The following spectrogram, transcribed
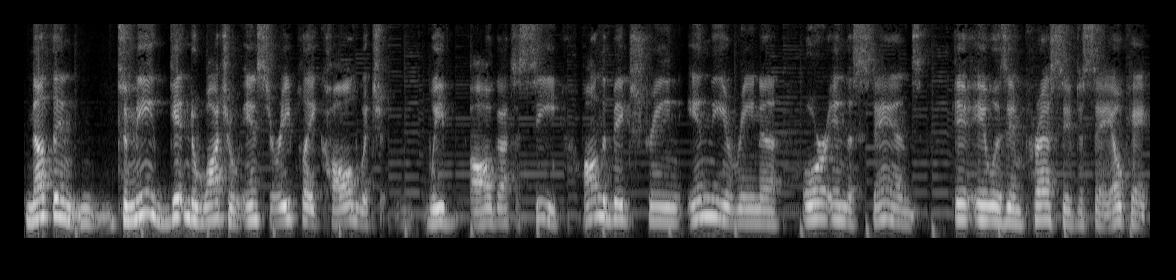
Nothing to me getting to watch an instant replay called, which we've all got to see on the big screen in the arena or in the stands. It, it was impressive to say, okay,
